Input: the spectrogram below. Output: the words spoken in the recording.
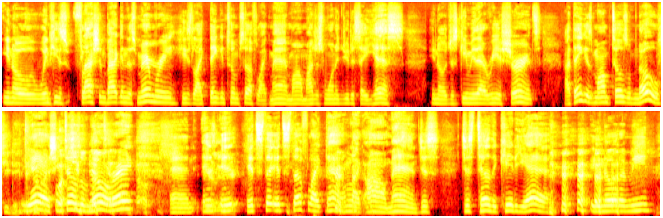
you know when he's flashing back in this memory, he's like thinking to himself like, man, mom, I just wanted you to say yes. You know, just give me that reassurance. I think his mom tells him no. She yeah, she tells she him no, right? no. And it's it, it's the it's stuff like that. I'm like, oh man, just just tell the kid, yeah, you know what I mean?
